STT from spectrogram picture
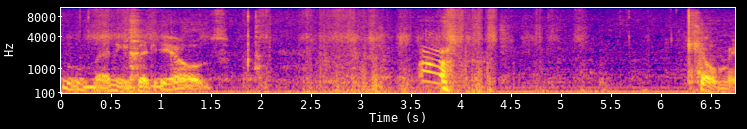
Too many videos. show me.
